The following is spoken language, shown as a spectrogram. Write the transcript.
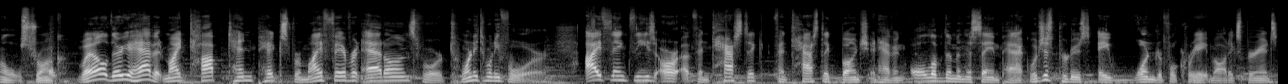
A little shrunk. Well, there you have it. My top 10 picks for my favorite add ons for 2024. I think these are a fantastic, fantastic bunch, and having all of them in the same pack will just produce a wonderful Create Mod experience.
